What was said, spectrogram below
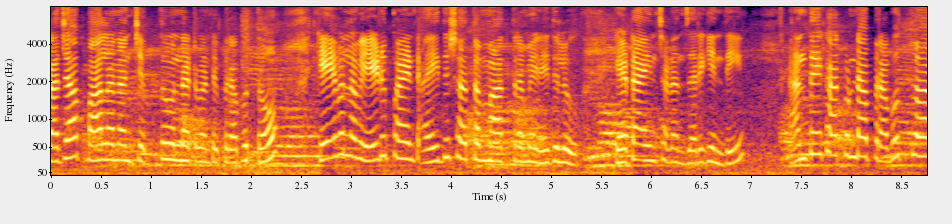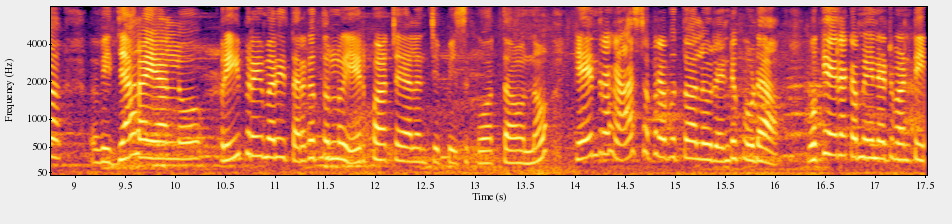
ప్రజాపాలన అని చెప్తూ ఉన్నటువంటి ప్రభుత్వం కేవలం ఏడు పాయింట్ ఐదు శాతం మాత్రమే నిధులు కేటాయించడం జరిగింది. అంతేకాకుండా ప్రభుత్వ విద్యాలయాల్లో ప్రీ ప్రైమరీ తరగతులను ఏర్పాటు చేయాలని చెప్పేసి కోరుతా ఉన్నాం. కేంద్ర రాష్ట్ర ప్రభుత్వాలు రెండు కూడా ఒకే రకమైనటువంటి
